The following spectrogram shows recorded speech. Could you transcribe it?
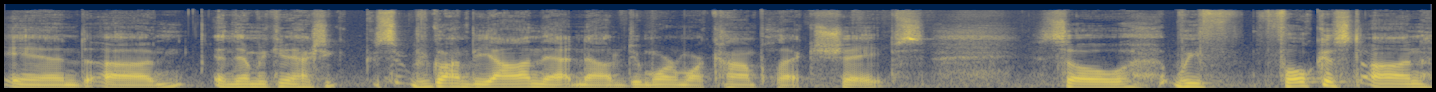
And, um, and then we can actually, we've gone beyond that now to do more and more complex shapes. So we've focused on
